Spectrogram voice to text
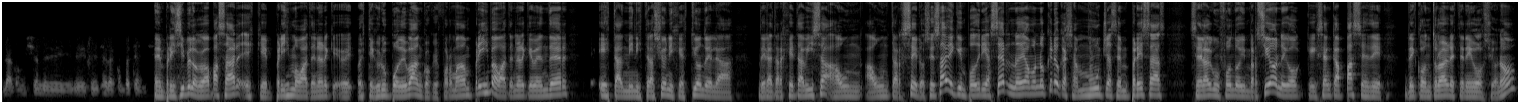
la Comisión de, de Defensa de la Competencia. En principio lo que va a pasar es que Prisma va a tener que, eh, este grupo de bancos que formaban Prisma va a tener que vender esta administración y gestión de la, de la tarjeta Visa a un, a un tercero. ¿Se sabe quién podría ser? No, digamos, no creo que haya muchas empresas, será algún fondo de inversión, digo, que sean capaces de, de controlar este negocio, ¿no?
